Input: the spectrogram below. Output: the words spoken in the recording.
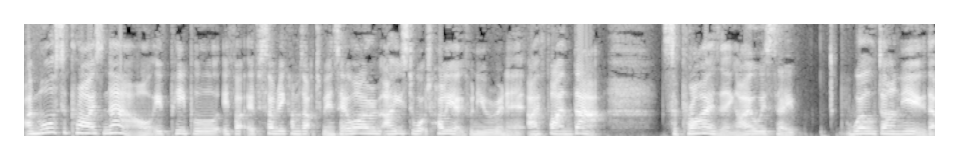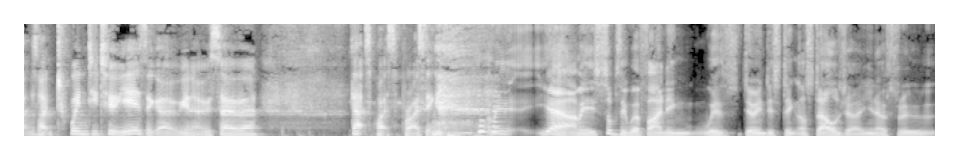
I'm more surprised now if people, if if somebody comes up to me and say, "Oh, I, I used to watch Hollyoaks when you were in it," I find that surprising. I always say, "Well done, you." That was like 22 years ago. You know, so. Uh, that's quite surprising. I mean, yeah, I mean, it's something we're finding with doing distinct nostalgia. You know, through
